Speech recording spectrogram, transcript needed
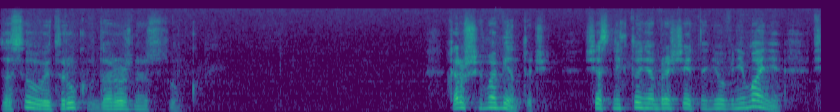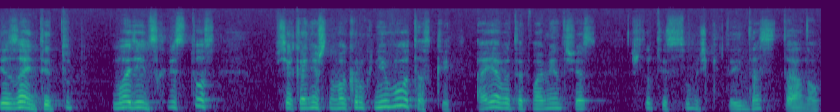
засовывает руку в дорожную сумку. Хороший момент очень. Сейчас никто не обращает на него внимания, все заняты. Тут младенец Христос, все, конечно, вокруг него, так сказать, а я в этот момент сейчас что-то из сумочки-то и достану.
